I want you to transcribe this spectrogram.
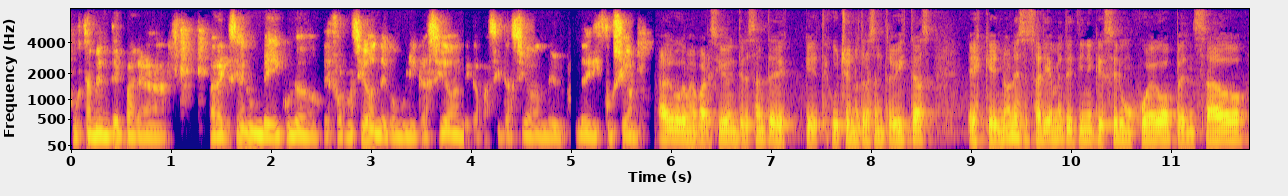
justamente para, para que sean un vehículo de formación, de comunicación, de capacitación, de, difusión. Algo que me pareció interesante que te escuché en otras entrevistas es que no necesariamente tiene que ser un juego pensado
